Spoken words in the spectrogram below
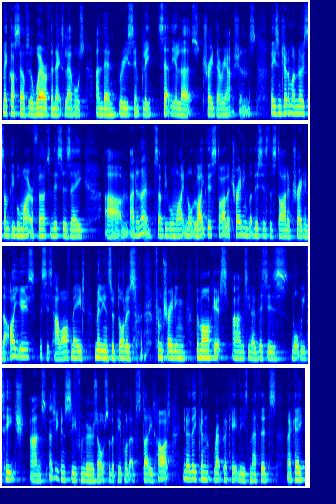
make ourselves aware of the next levels, and then really simply set the alerts, trade their reactions. Ladies and gentlemen, I know some people might refer to this as a um, I don't know, some people might not like this style of trading, but this is the style of trading that I use. This is how I've made millions of dollars from trading the markets. And, you know, this is what we teach. And as you can see from the results of the people that have studied hard, you know, they can replicate these methods, okay,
